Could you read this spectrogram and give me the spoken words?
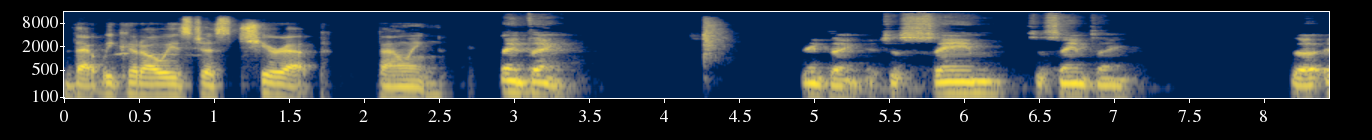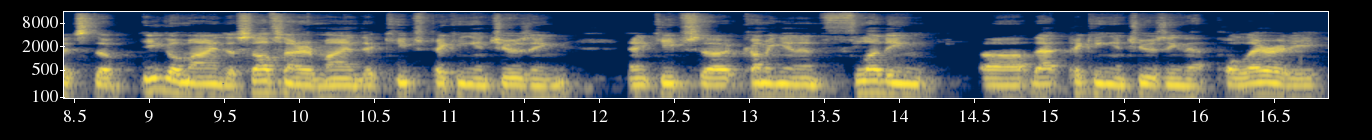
that we could always just cheer up, bowing? Same thing. Same thing. It's the same. It's the same thing. The it's the ego mind, the self-centered mind that keeps picking and choosing and keeps uh, coming in and flooding uh, that picking and choosing, that polarity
